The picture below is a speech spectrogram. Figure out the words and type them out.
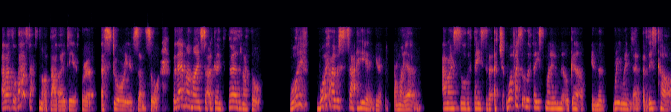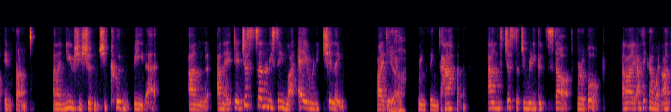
And I thought, that's that's not a bad idea for a, a story of some sort. But then my mind started going further and I thought, what if what if I was sat here, you know, on my own, and I saw the face of a what if I saw the face of my own little girl in the rear window of this car in front, and I knew she shouldn't, she couldn't be there, and and it, it just suddenly seemed like a, a really chilling idea, yeah. thing to happen, and just such a really good start for a book. And I, I think I went. I,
